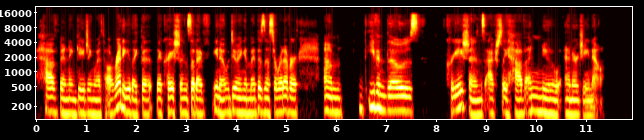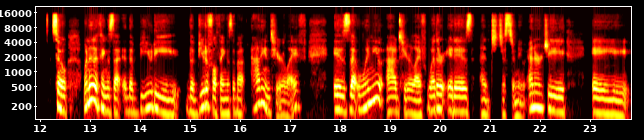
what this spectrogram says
have been engaging with already, like the the creations that I've, you know, doing in my business or whatever, um, even those creations actually have a new energy now. So, one of the things that the beauty, the beautiful things about adding to your life is that when you add to your life, whether it is a, just a new energy, a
